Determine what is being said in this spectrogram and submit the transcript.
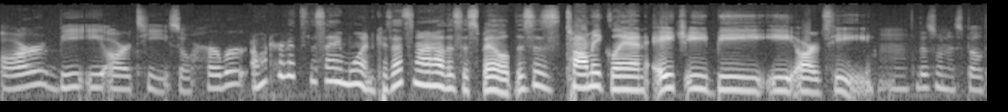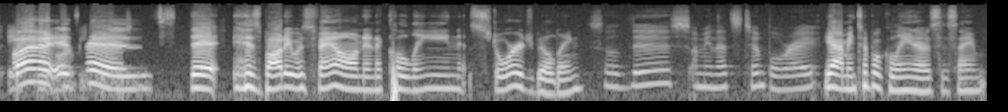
R B E R T. So Herbert. I wonder if it's the same one because that's not how this is spelled. This is Tommy Glenn H E B E R T. This one is spelled H E But it B E R T. says that his body was found in a Colleen storage building. So this, I mean, that's Temple, right? Yeah, I mean Temple Colina is the same.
